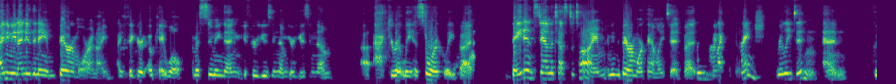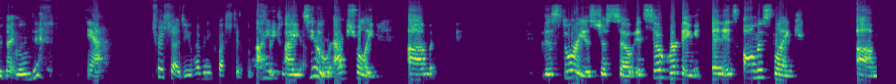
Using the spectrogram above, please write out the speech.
I mean, I knew the name Barrymore, and I, I figured, okay, well, I'm assuming then if you're using them, you're using them uh, accurately historically. But they didn't stand the test of time. I mean, the Barrymore family did, but Mhm. Michael Strange really didn't. And Goodnight Moon did. Yeah. Trisha, do you have any questions? I, I do actually. Um, the story is just so it's so gripping, and it's almost like um,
